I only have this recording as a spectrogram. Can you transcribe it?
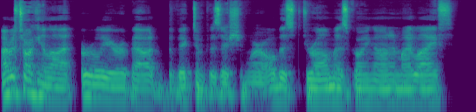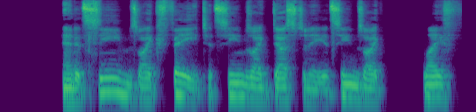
I was talking a lot earlier about the victim position where all this drama is going on in my life. And it seems like fate, it seems like destiny, it seems like life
